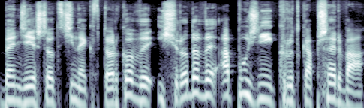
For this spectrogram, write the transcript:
Będzie jeszcze odcinek wtorkowy i środowy, a później krótka przerwa.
